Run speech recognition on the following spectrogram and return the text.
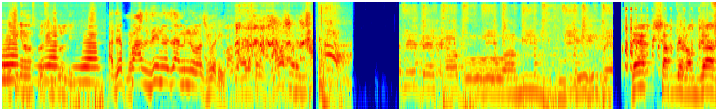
কবে থেকে নামাজ পড়া শুরু করলি? আচ্ছা পাঁচ দিন হয়েছে আমি নামাজ পড়ি। দেখাবো আমি বুকের দেখ সামনে রমজান।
